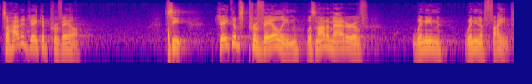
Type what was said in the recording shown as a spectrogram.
So, how did Jacob prevail? See, Jacob's prevailing was not a matter of winning, winning a fight.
